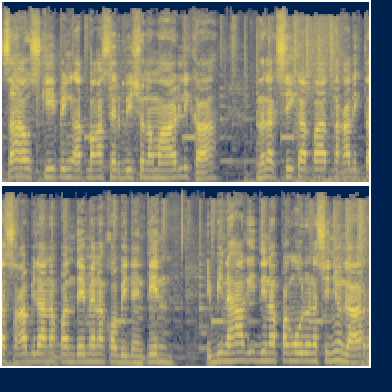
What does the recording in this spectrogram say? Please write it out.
sa housekeeping at mga serbisyo ng maharlika na nagsikap at nakaligtas sa kabila ng pandemya ng COVID-19. Ibinahagi din ng Pangulo na Sinular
